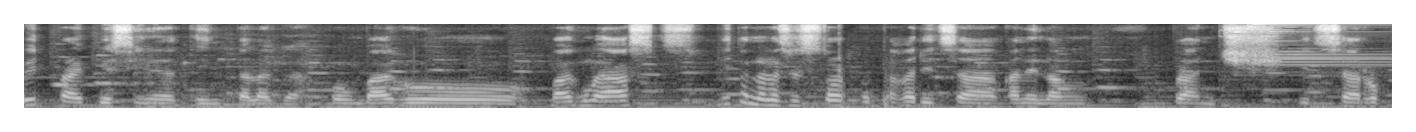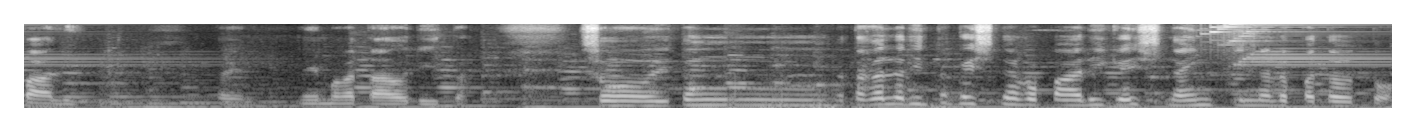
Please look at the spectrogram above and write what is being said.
with privacy natin talaga. Kung bago bago ma-ask, dito na lang sa store, punta ka dito sa kanilang branch, dito sa Rupali. Ayun, may mga tao dito. So, itong matagal na dito guys na Rupali guys, 19 na na pa to.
